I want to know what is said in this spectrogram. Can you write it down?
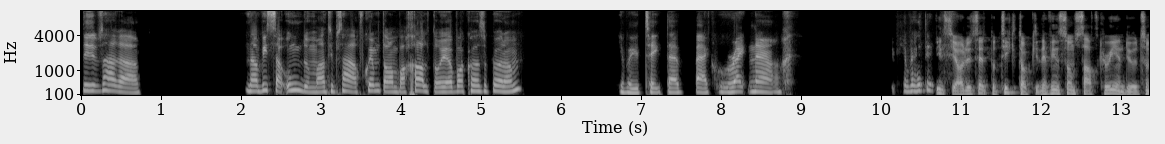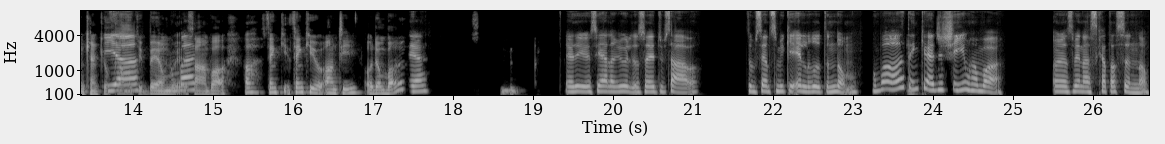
Det är typ så här. äh, När vissa ungdomar typ så här skämtar om Bachalto och jag bara kollar på dem. Jag bara, you take that back right now. Inte. Jag har du sett på TikTok, det finns sån South Korean dude som kan gå Ja, fram och typ be om, så han bara ah, thank, you, thank you auntie. Och de bara Ja, det är ju så jävla roligt. Och så är det typ så här. De ser inte så mycket äldre ut än dem. Hon bara, Mm. tänk jag Jim. Han bara. Och deras vänner skrattar sönder.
